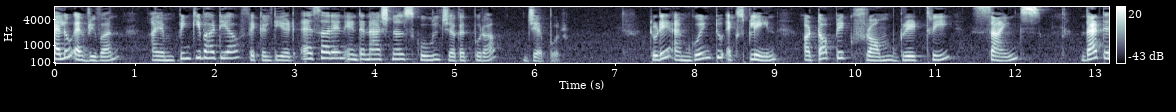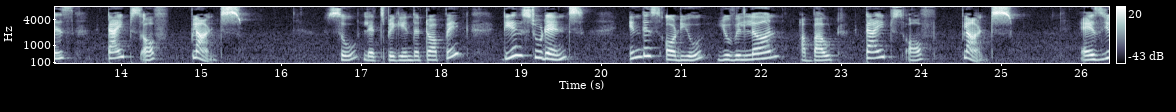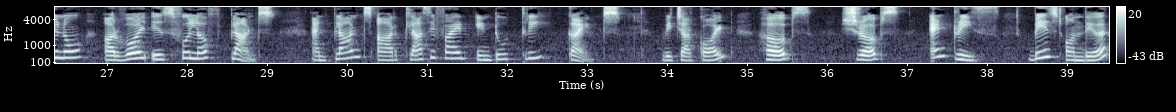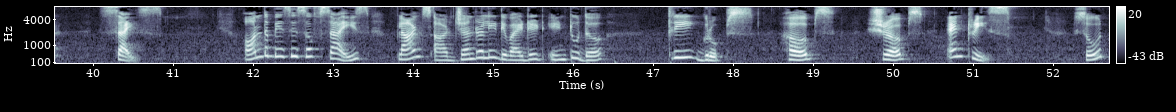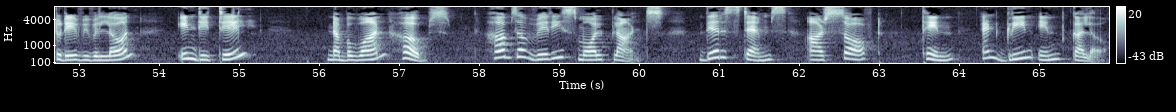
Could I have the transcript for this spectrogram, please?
Hello everyone, I am Pinky Bhatia, faculty at SRN International School, Jagatpura, Jaipur. Today I am going to explain a topic from grade 3 science that is types of plants. So let's begin the topic. Dear students, in this audio you will learn about types of plants. As you know, our world is full of plants and plants are classified into three kinds which are called herbs, shrubs and trees based on their size. On the basis of size, plants are generally divided into the three groups herbs, shrubs and trees. So today we will learn in detail number 1 herbs Herbs are very small plants. Their stems are soft, thin, and green in color.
